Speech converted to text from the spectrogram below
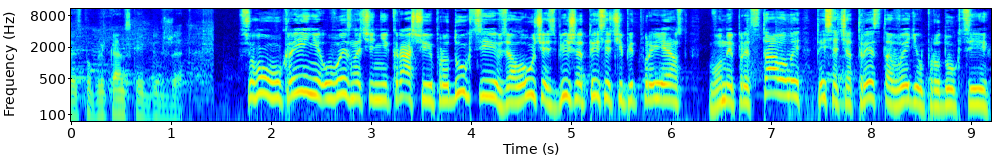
республіканський бюджет. Всього в Україні у визначенні кращої продукції взяло участь більше тисячі підприємств. Вони представили 1300 видів продукції.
